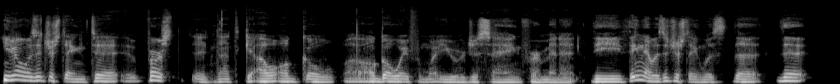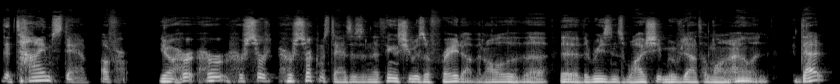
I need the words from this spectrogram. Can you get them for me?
You know, it was interesting to first uh, not to get. I'll, I'll go. I'll go away from what you were just saying for a minute. The thing that was interesting was the the the timestamp of her. You know her her her her circumstances and the things she was afraid of, and all of the, the the reasons why she moved out to Long Island. That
